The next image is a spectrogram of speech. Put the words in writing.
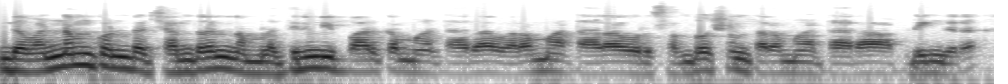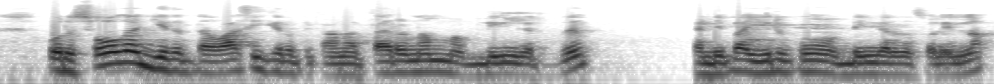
இந்த வண்ணம் கொண்ட சந்திரன் நம்மளை திரும்பி பார்க்க மாட்டாரா வரமாட்டாரா ஒரு சந்தோஷம் தரமாட்டாரா அப்படிங்கிற ஒரு சோக கீதத்தை வாசிக்கிறதுக்கான தருணம் அப்படிங்கிறது கண்டிப்பாக இருக்கும் அப்படிங்கிறத சொல்லிடலாம்.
